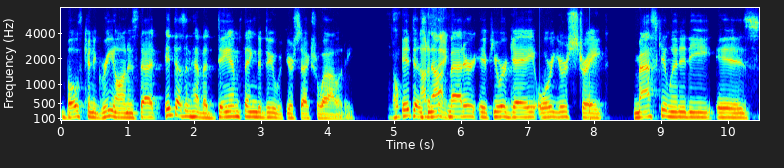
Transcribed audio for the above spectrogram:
both can agree on is that it doesn't have a damn thing to do with your sexuality. nope It does Not not, matter if you're gay or you're straight. Masculinity is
